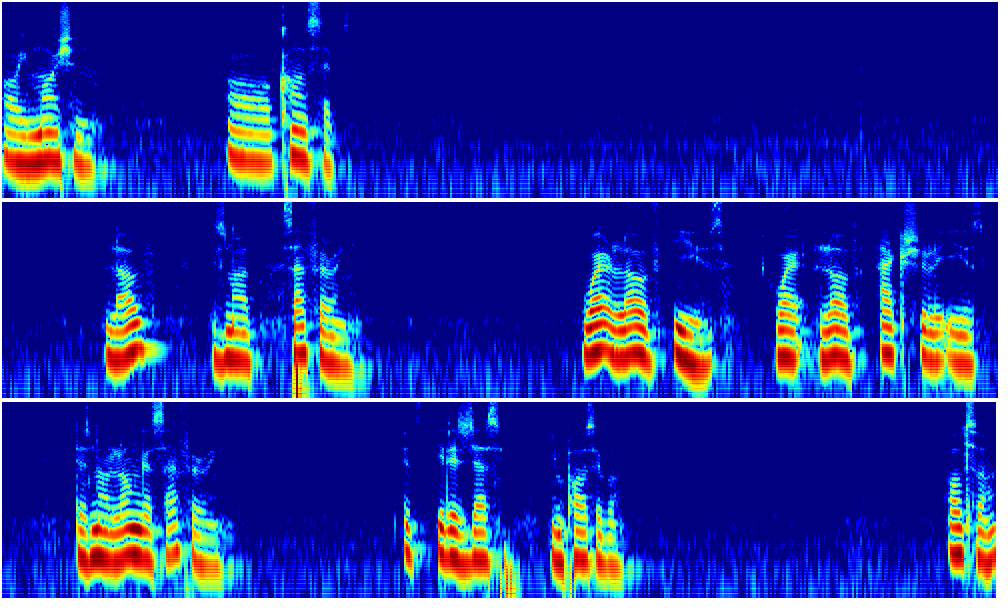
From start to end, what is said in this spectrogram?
or emotion or concept. Love is not suffering. Where love is, where love actually is, there's no longer suffering. It's, it is just impossible. Also,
